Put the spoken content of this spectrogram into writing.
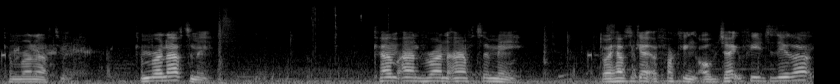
Come run after me. Come run after me. Come and run after me. Do I have to get a fucking object for you to do that?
